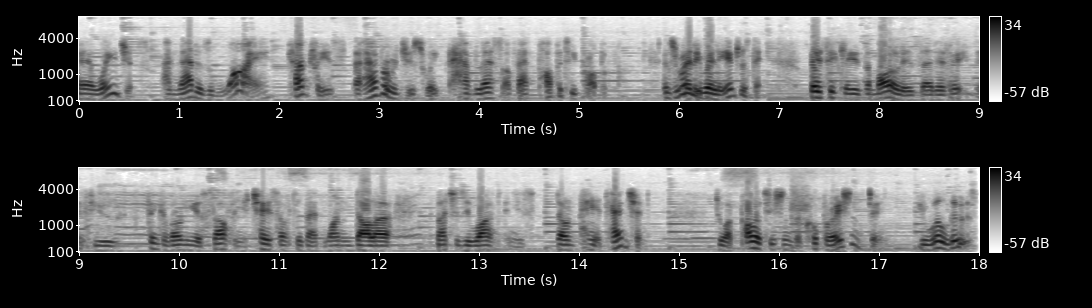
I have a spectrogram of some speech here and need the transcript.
fair wages. And that is why countries that have a reduced wage have less of that poverty problem. It's really, really interesting. Basically, the moral is that if, if you think of only yourself and you chase after that one dollar as much as you want and you don't pay attention to what politicians or corporations do, you will lose.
